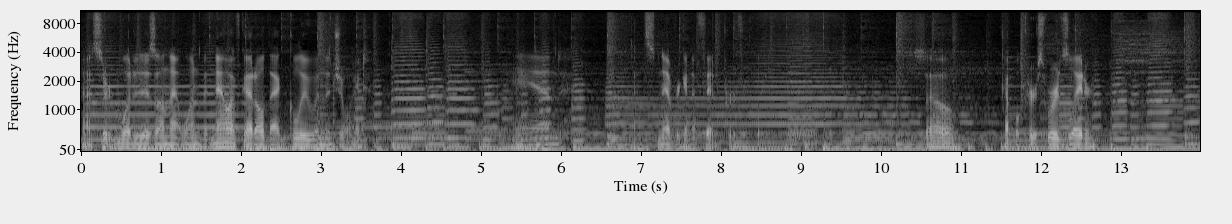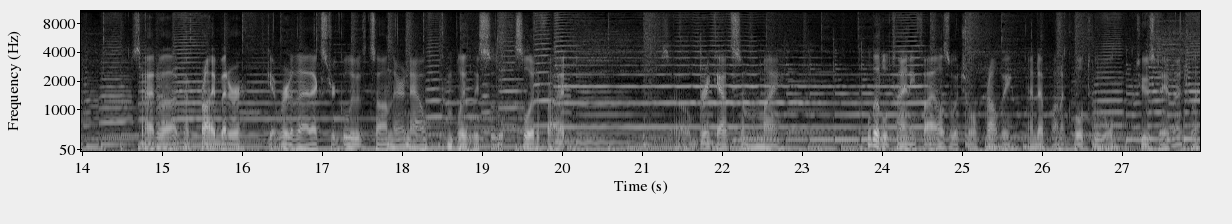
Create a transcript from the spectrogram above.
Not certain what it is on that one, but now I've got all that glue in the joint. And that's never going to fit perfectly. So, a couple curse words later, decided well, I probably better get rid of that extra glue that's on there now completely solidified. So I'll break out some of my little tiny files, which will probably end up on a cool tool Tuesday eventually.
